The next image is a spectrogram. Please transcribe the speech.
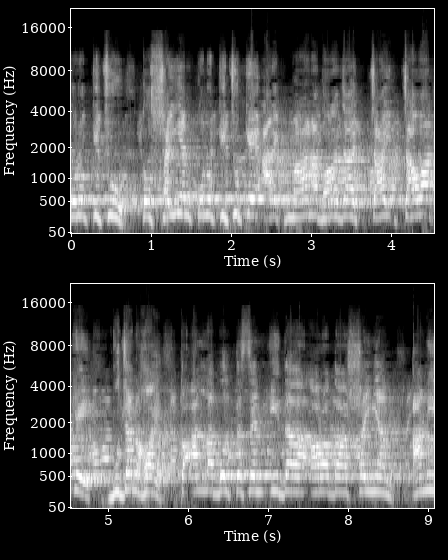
কোনো কিছু, তো সাইয়ান কোনো কিছুকে আরেক মানা ধরা যায়, চাই, চাওয়াকে বুঝানো হয়। তো আল্লাহ বলতেছেন, ইদা আরাদা সাইয়ান, আমি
